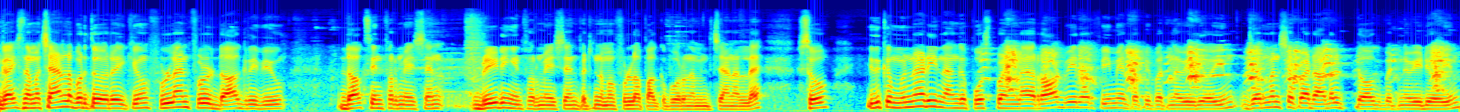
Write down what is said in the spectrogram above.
கைஸ் நம்ம சேனலை பொறுத்த வரைக்கும் full and full dog review dogs information breeding information பற்றி நம்ம ஃபுல்லாக பார்க்க போகிறோம் நம்ம இந்த சேனலில் ஸோ இதுக்கு முன்னாடி நாங்கள் போஸ்ட் பண்ண ராட்வீலர் ஃபீமேல் பப்பி பற்றின வீடியோயும் ஜெர்மன் ஷெப்பர்ட் அடல்ட் டாக் பற்றின வீடியோயும்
